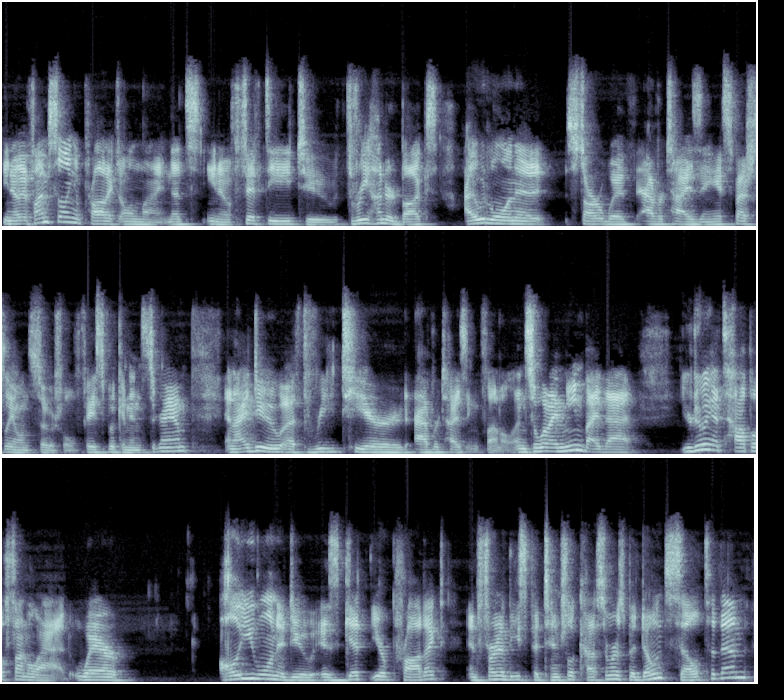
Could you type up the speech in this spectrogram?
you know, if I'm selling a product online that's, you know, 50 to 300 bucks, I would want to start with advertising, especially on social, Facebook and Instagram. And I do a three-tiered advertising funnel. And so what I mean by that, you're doing a top of funnel ad where all you want to do is get your product in front of these potential customers, but don't sell to them.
